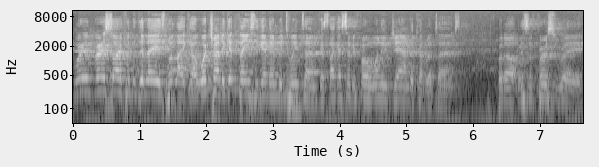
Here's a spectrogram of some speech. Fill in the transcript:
We're very sorry for the delays, but like uh, we're trying to get things together in between time because, like I said before, we only jammed a couple of times. But uh, this is the first ray,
